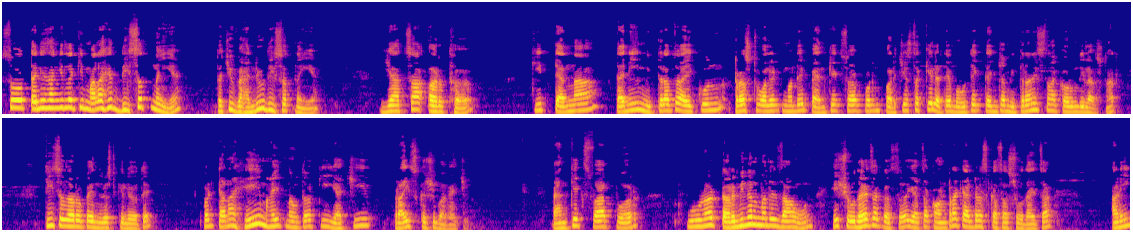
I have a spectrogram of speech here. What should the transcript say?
सो त्यांनी सांगितलं की मला हे दिसत नाही आहे त्याची व्हॅल्यू दिसत नाही आहे याचा अर्थ की त्यांना त्यांनी मित्राचं ऐकून ट्रस्ट वॉलेटमध्ये पॅनकेक स्वॅपवरून परचेस तर केलं ते बहुतेक त्यांच्या मित्रांनीच त्यांना करून दिलं असणार. तीस हजार रुपये इन्व्हेस्ट केले होते. पण त्यांना हेही माहीत नव्हतं की याची प्राईस कशी बघायची. पॅनकेक स्वॅपवर पूर्ण टर्मिनलमध्ये जाऊन हे शोधायचं कसं याचा कॉन्ट्रॅक्ट ॲड्रेस कसा शोधायचा आणि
